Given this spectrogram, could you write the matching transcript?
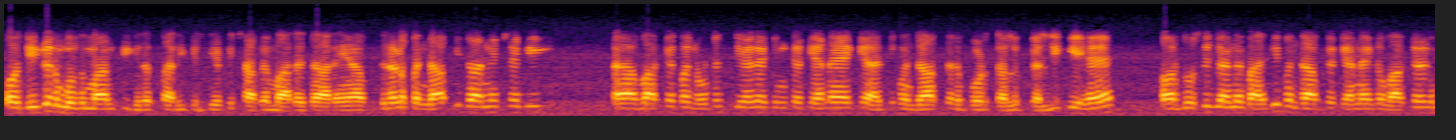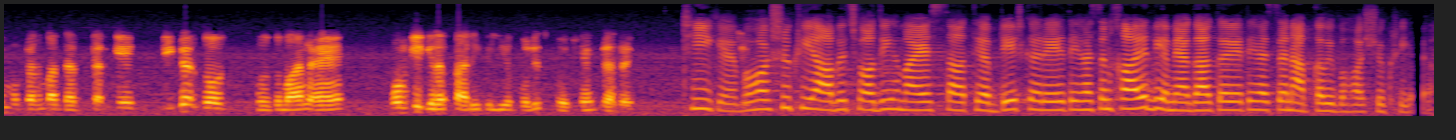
और दीगर मुलजमान की गिरफ्तारी के लिए भी छापे मारे जा रहे हैं। अब जिला पंजाब की जानब से भी वाक़े पर नोटिस किया गया, जिनका कहना है कि आई पंजाब से रिपोर्ट तलब कर ली गई है और दूसरी जानब आई पंजाब का कहना है कि वाक़े का मुकदमा दर्ज करके दीगर दो मुलजमान हैं उनकी गिरफ्तारी के लिए पुलिस कोशिशें कर रही है। ठीक है, बहुत शुक्रिया। आबिद चौधरी हमारे साथ अपडेट कर रहे थे। हसन खालिद भी हमें आगाह कर रहे थे। हसन, आपका भी बहुत शुक्रिया।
